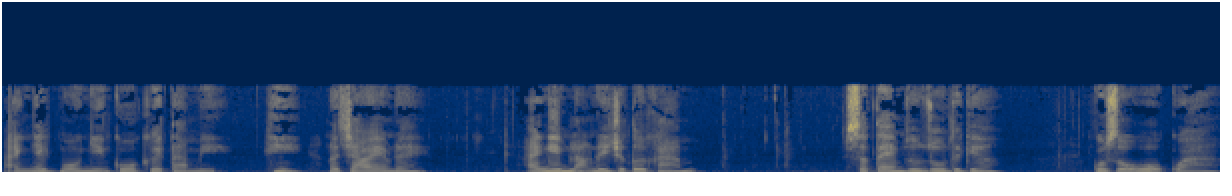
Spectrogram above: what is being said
Anh nhếch môi nhìn cô cười tà mị. Hì, nó chào em đấy. Anh im lặng đi cho tôi khám. Sao tem run run thế kia? Cô xấu hổ quá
